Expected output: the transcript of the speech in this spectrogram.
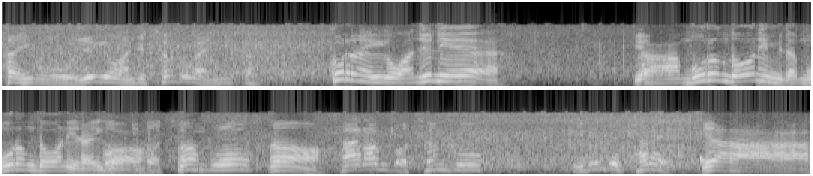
아이고, 여기 완전 천국 아닙니까? 그러네, 이거 완전히 야, 무릉도원입니다. 무릉도원이라, 이거. 토끼도 천국, 어? 어. 사람도 천국, 이런 데 살아요. 야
